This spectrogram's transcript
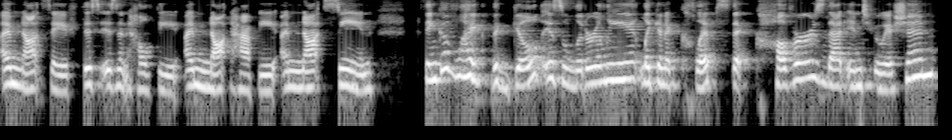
i'm not safe. This isn't healthy. I'm not happy. I'm not seen. Think of like the guilt is literally like an eclipse that covers that mm-hmm. intuition.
